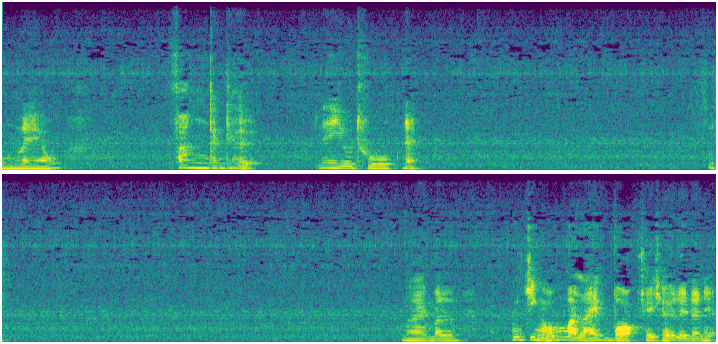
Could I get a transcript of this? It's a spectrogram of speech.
งแล้ว ฟังกันเถอะใน YouTube นะ่ะ ไม่มาจริงๆผมมาไลฟ์บอกเฉยๆเลยนะเนี่ย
